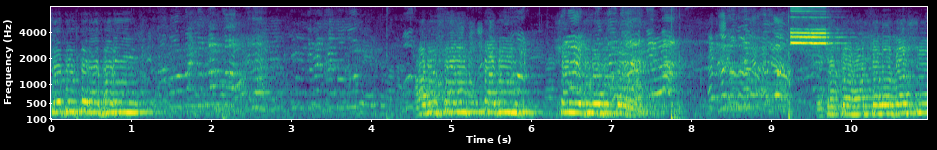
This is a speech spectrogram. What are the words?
চতুর্থ রেফারি আবু সাইদ সঙ্গে করে এক্ষেত্রে হরতলের বাসী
